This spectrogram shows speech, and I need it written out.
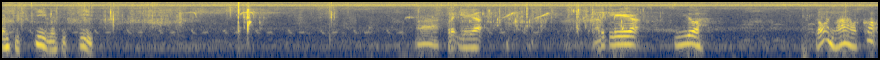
Mencuci, mencuci. Nah, trek ya. Tarik ya. Iya. Lawan lah kok.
